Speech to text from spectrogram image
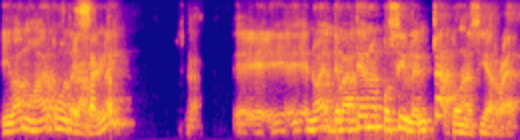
y vamos a ver cómo te la arreglas. Eh, no, de partida no es posible entrar con una silla de ruedas.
